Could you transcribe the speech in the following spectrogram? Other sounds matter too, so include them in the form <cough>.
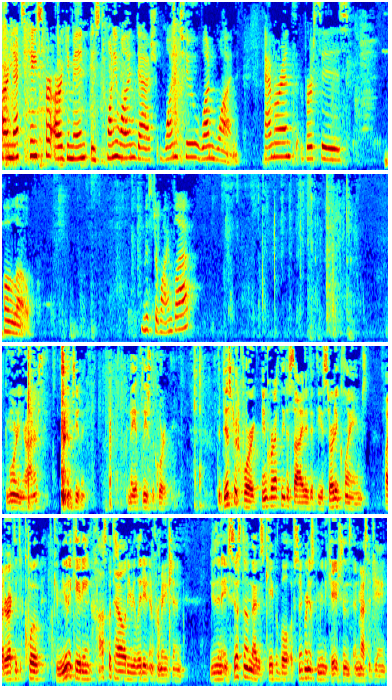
Our next case for argument is 21-1211, Ameranth v. Olo. Mr. Weinblatt? Good morning, Your Honors. <clears throat> Excuse me. May it please the Court. The District Court incorrectly decided that the asserted claims are directed to, quote, communicating hospitality-related information using a system that is capable of synchronous communications and messaging,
